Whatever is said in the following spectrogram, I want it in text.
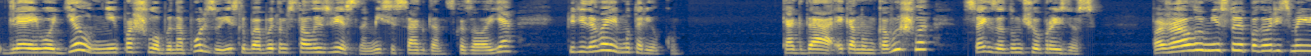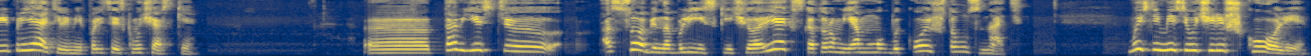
«Для его дел не пошло бы на пользу, если бы об этом стало известно, миссис Агден», — сказала я, передавая ему тарелку. Когда экономка вышла, Сайк задумчиво произнес. «Пожалуй, мне стоит поговорить с моими приятелями в полицейском участке. Э, там есть э, особенно близкий человек, с которым я мог бы кое-что узнать. Мы с ним вместе учились в школе.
